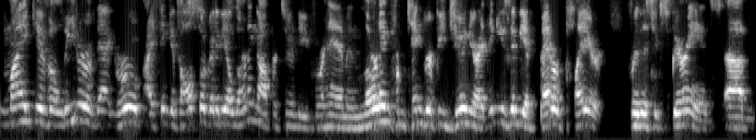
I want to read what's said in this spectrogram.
Mike is a leader of that group, I think it's also going to be a learning opportunity for him and learning from Ken Griffey Jr. I think he's going to be a better player for this experience. Um,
